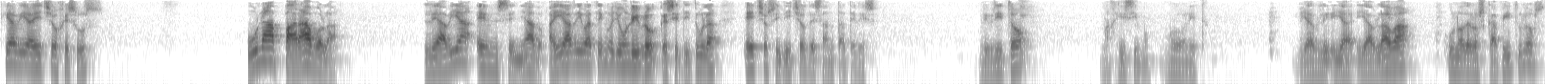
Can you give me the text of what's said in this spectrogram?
¿Qué había hecho Jesús? una parábola le había enseñado. Ahí arriba tengo yo un libro que se titula Hechos y Dichos de Santa Teresa. librito majísimo, muy bonito. Y, y hablaba uno de los capítulos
